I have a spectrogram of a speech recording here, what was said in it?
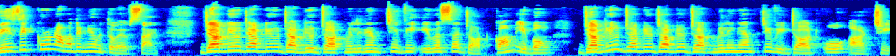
ভিজিট করুন আমাদের নিয়মিত website W W dot Millennium TV dot com এবং W dot Millennium TV dot O R G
